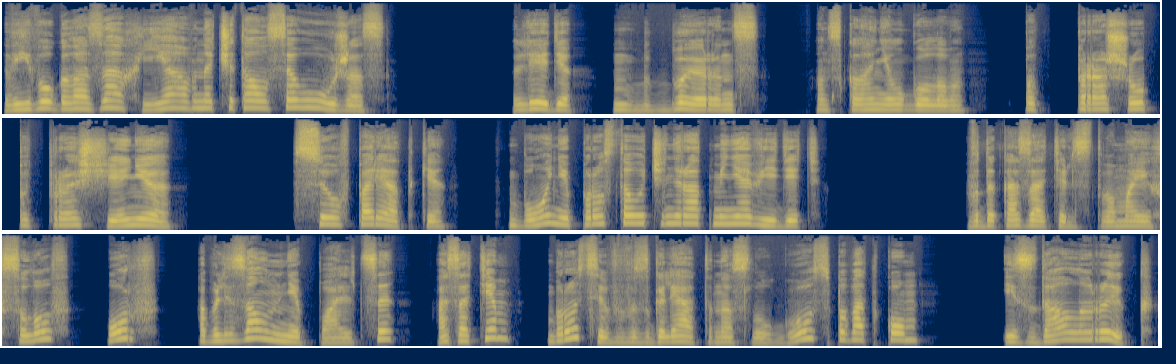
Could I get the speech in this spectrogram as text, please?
В его глазах явно читался ужас. «Леди Бернс», — он склонил голову, — «прошу прощения». «Все в порядке. Бонни просто очень рад меня видеть». В доказательство моих слов Орф облизал мне пальцы, а затем бросив взгляд на слугу с поводком, издал рык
